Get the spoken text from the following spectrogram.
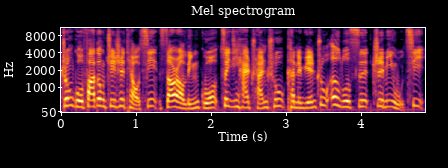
中国发动军事挑衅，骚扰邻国，最近还传出可能援助俄罗斯致命武器，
